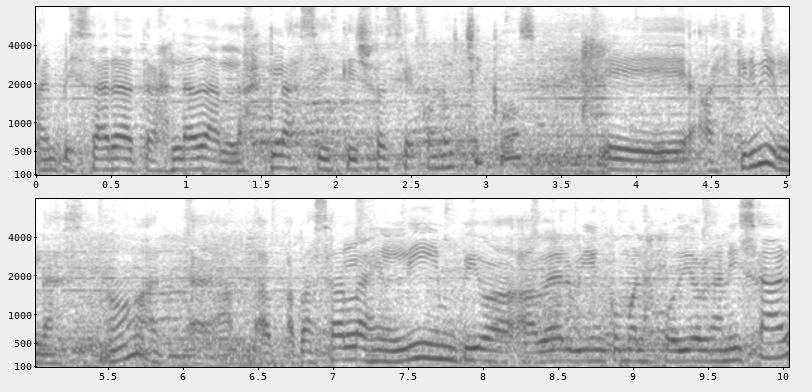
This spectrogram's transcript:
a, empezar a trasladar las clases que yo hacía con los chicos, eh, escribirlas, ¿no? a, a, pasarlas en limpio, a, ver bien cómo las podía organizar.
